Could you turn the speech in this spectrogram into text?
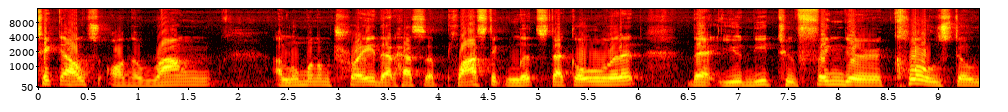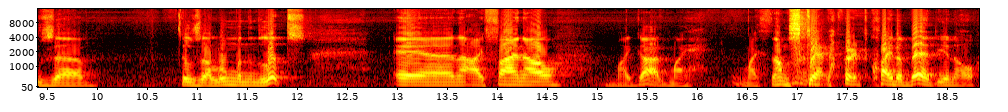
takeouts on a round aluminum tray that has a plastic lids that go over it that you need to finger close those, uh, those aluminum lips. And I find out, my God, my, my thumbs get hurt quite a bit, you know,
